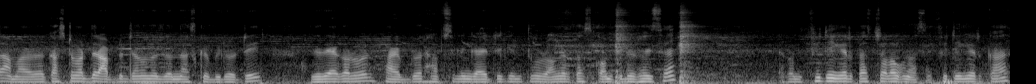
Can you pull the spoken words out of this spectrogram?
আমার কাস্টমারদের আপডেট জানানোর জন্য আজকের ভিডিওটি। দুই এগারোর ফাইভ ডোর হাফ সিলিং গাড়িটি কিন্তু রঙের কাজ কমপ্লিট হয়েছে। এখন ফিটিংয়ের কাজ চলমান আছে। ফিটিংয়ের কাজ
